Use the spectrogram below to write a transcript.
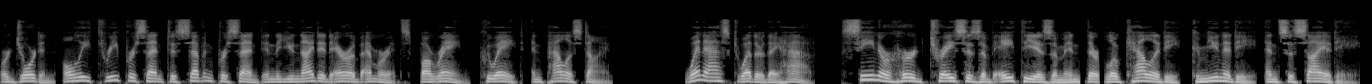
or Jordan, only 3% to 7% in the United Arab Emirates, Bahrain, Kuwait, and Palestine. When asked whether they have seen or heard traces of atheism in their locality, community, and society.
